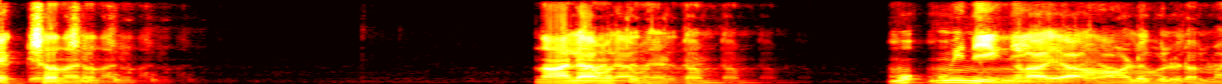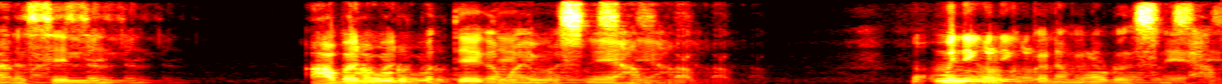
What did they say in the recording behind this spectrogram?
രക്ഷ നൽകും. നാലാമത്തെ നേട്ടം മുഅ്മിനീങ്ങളായ ആളുകളുടെ മനസ്സിൽ അവനോട് പ്രത്യേകമായ ഒരു സ്നേഹമുണ്ടാകും. മുഅ്മിനീങ്ങൾക്കൊക്കെ നമ്മളോട് സ്നേഹം.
